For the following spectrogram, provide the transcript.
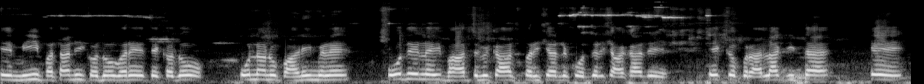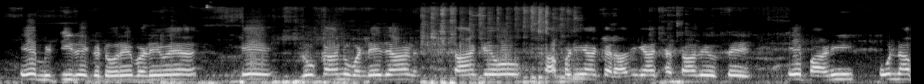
ਕਿ ਮੀਂਹ ਪਤਾ ਨਹੀਂ ਕਦੋਂ ਵਰੇ ਤੇ ਕਦੋਂ ਉਹਨਾਂ ਨੂੰ ਪਾਣੀ ਮਿਲੇ। ਉਹਦੇ ਲਈ ਭਾਰਤ ਵਿਕਾਸ ਪਰਿਸ਼ਦ ਨਕੋਦਰ ਸ਼ਾਖਾ ਨੇ ਇੱਕ ਉਪਰਾਲਾ ਕੀਤਾ ਕਿ ਇਹ ਮਿੱਟੀ ਦੇ ਕਟੋਰੇ ਬਣੇ ਹੋਏ ਆ ਇਹ ਲੋਕਾਂ ਨੂੰ ਵੰਡੇ ਜਾਣ ਤਾਂ ਕਿ ਉਹ ਆਪਣੀਆਂ ਘਰਾਂ ਦੀਆਂ ਛੱਤਾਂ ਦੇ ਉੱਤੇ ਇਹ ਪਾਣੀ ਉਹਨਾਂ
